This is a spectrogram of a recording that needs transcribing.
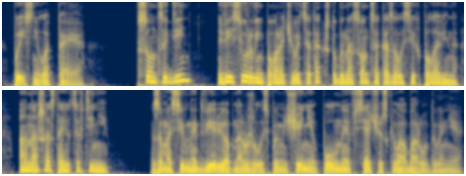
— пояснила Тая. «В солнце день весь уровень поворачивается так, чтобы на солнце оказалась их половина, а наша остается в тени». За массивной дверью обнаружилось помещение, полное всяческого оборудования.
